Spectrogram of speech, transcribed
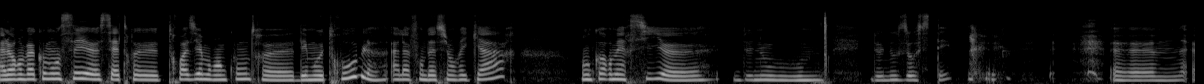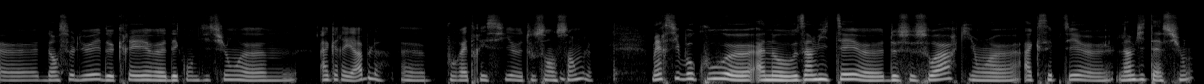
Alors, on va commencer cette troisième rencontre des mots troubles à la Fondation Ricard. Encore merci de, nous, de nous hoster dans ce lieu et de créer des conditions agréables pour être ici tous ensemble. Merci beaucoup à nos invités de ce soir qui ont accepté l'invitation.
